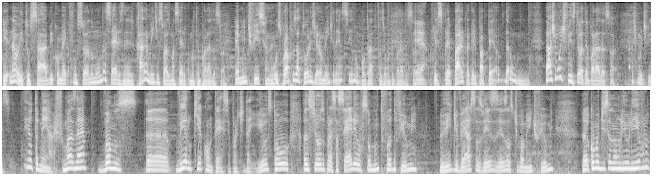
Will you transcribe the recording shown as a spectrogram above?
E- não, e tu sabe como é que funciona o mundo das séries, né? Raramente eles fazem uma série com uma temporada só. É muito difícil, né? Os próprios atores geralmente nem assinam um contrato pra fazer uma temporada só. É. Porque eles se preparam pra aquele papel. Então, eu acho muito difícil ter uma temporada só. Acho muito difícil. Eu também acho. Mas, né, vamos ah, ver o que acontece a partir daí. Eu estou ansioso por essa série, eu sou muito fã do filme. Vi diversas vezes, exaustivamente, o filme. Ah, como eu disse, eu não li o livro.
